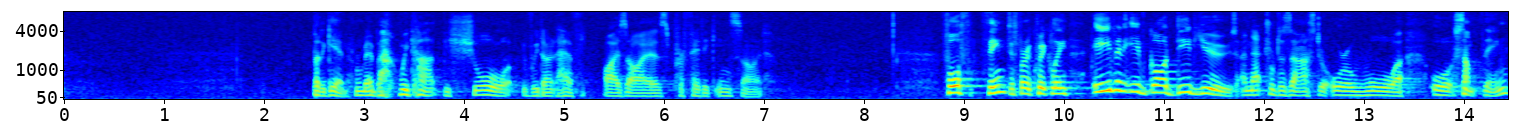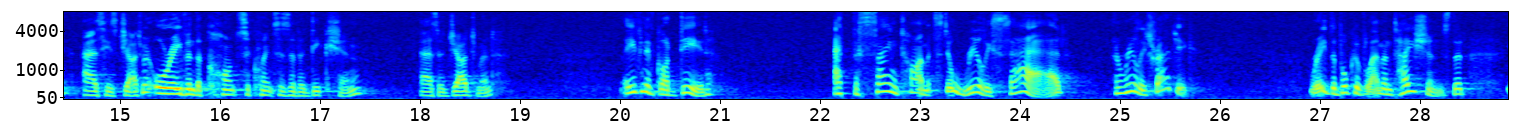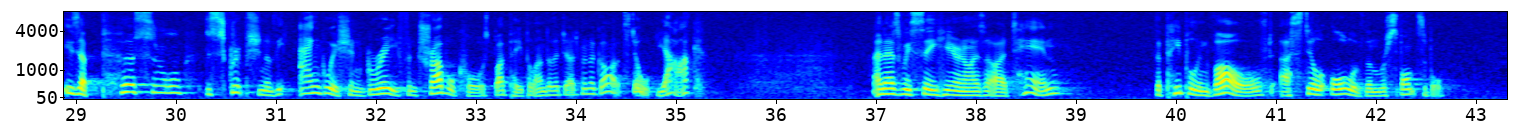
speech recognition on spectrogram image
But again, remember, we can't be sure if we don't have Isaiah's prophetic insight. Fourth thing, just very quickly, even if God did use a natural disaster or a war or something as his judgment, or even the consequences of addiction as a judgment, even if God did, at the same time, it's still really sad and really tragic. Read the book of Lamentations that is a personal description of the anguish and grief and trouble caused by people under the judgment of God. It's still yuck. And as we see here in Isaiah 10, the people involved are still all of them responsible.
